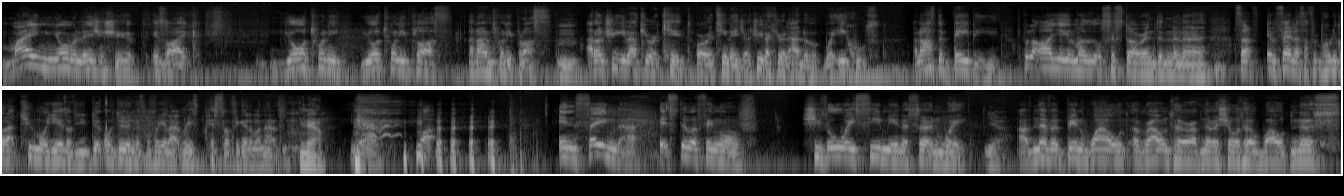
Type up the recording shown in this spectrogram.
Mine and your relationship is like you're 20, you're 20 plus, and I'm 20 plus. Mm. I don't treat you like you're a kid or a teenager. I treat you like you're an adult. We're equals. I don't have to baby you. I feel like, oh yeah, you're my little sister, and then uh, so in fairness, I've probably got like two more years of you do, of doing this before you're like really pissed off, you get on my nerves. Yeah. Yeah. But in saying that, it's still a thing of she's always seen me in a certain way. Yeah. I've never been wild around her. I've never showed her wildness.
